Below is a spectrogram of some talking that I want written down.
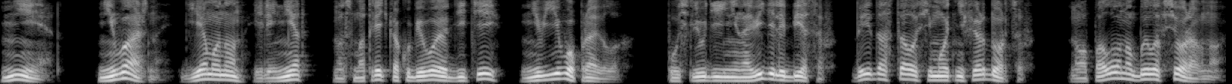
Нет, неважно, демон он или нет, но смотреть, как убивают детей, не в его правилах. Пусть люди и ненавидели бесов, да и досталось ему от нефердорцев, но Аполлону было все равно.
